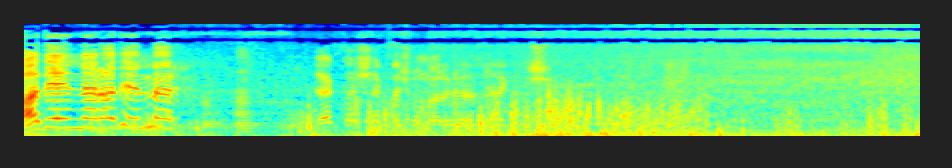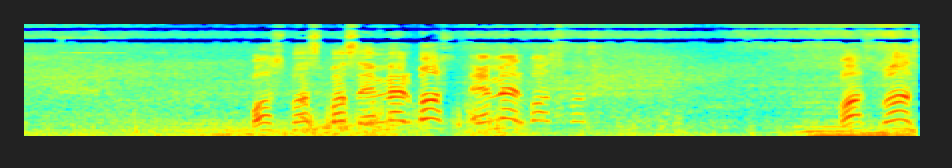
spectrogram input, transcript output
Hadi Enver hadi Enver. Yaklaş yaklaş onlara biraz yaklaş. Bas bas bas Enver bas. Enver bas bas. Bas bas.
